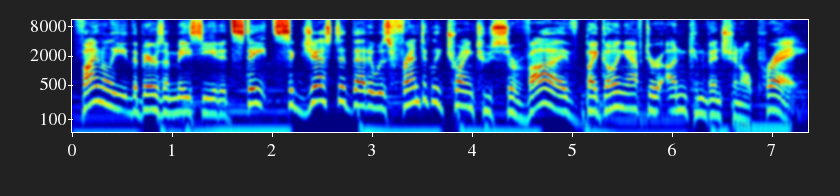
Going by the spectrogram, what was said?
Finally, the bear's emaciated state suggested that it was frantically trying to survive by going after unconventional prey.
